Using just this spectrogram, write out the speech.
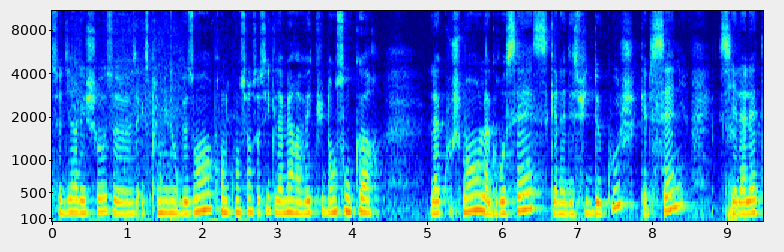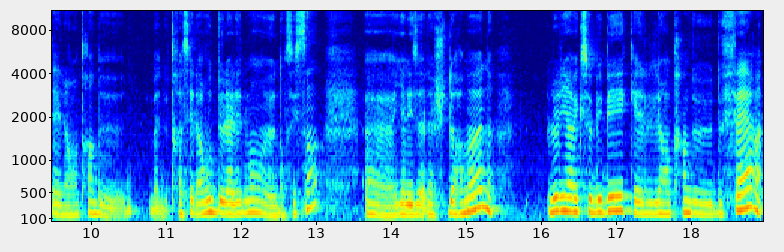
se dire les choses, euh, exprimer nos besoins, prendre conscience aussi que la mère a vécu dans son corps l'accouchement, la grossesse, qu'elle a des suites de couches, qu'elle saigne. Si Mm. elle allait, elle est en train de, bah, de tracer la route de l'allaitement dans ses seins. Il y a les- la chute d'hormones, le lien avec ce bébé qu'elle est en train de, de faire.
